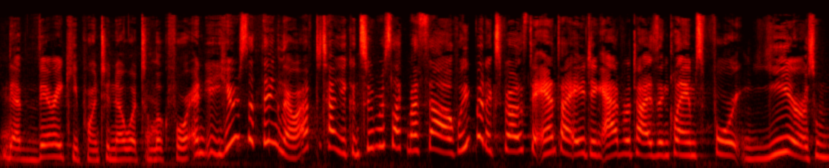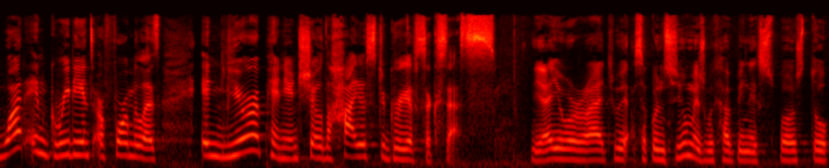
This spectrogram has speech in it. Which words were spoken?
Yeah. yeah. very key point to know what to yeah. look for. And here's the thing, though. I have to tell you, consumers like myself, we've been exposed to anti-aging advertising claims for years. What ingredients or formulas, in your opinion, show the highest degree of success? Yeah, you were right. We, as consumers, we have been exposed to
